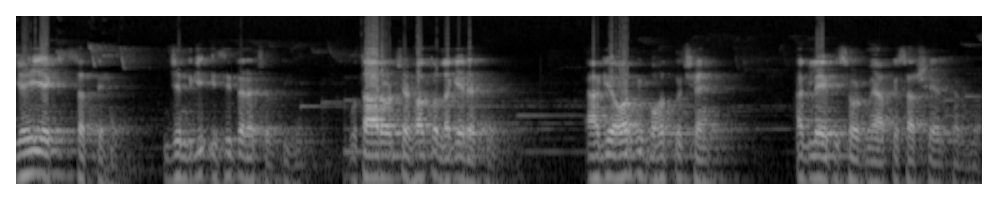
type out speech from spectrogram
यही एक सत्य है, ज़िंदगी इसी तरह चलती है। उतार और चढ़ाव तो लगे रहते हैं। आगे और भी बहुत कुछ है। अगले एपिसोड में आपके साथ शेयर करूँगा।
